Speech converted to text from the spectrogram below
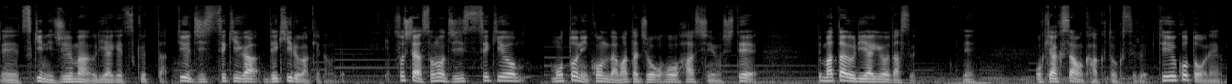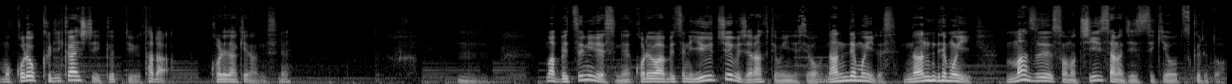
えー、月に10万売り上げ作ったっていう実績ができるわけなので。そしたらその実績をもとに今度はまた情報発信をしてでまた売り上げを出す、ね、お客さんを獲得する。っていうことをねもうこれを繰り返していくっていうただこれだけなんですね。うん。まあ別にですねこれは別に YouTube じゃなくてもいいんですよ。何でもいいです。何でもいい。まずその小さな実績を作ると。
